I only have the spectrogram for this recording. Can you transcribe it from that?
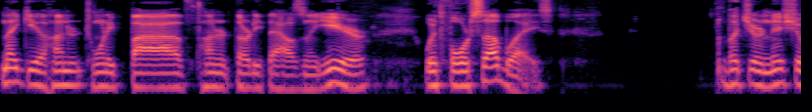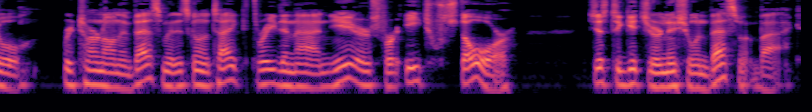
make you 125, 130,000 a year with four subways. But your initial return on investment is going to take three to nine years for each store just to get your initial investment back.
